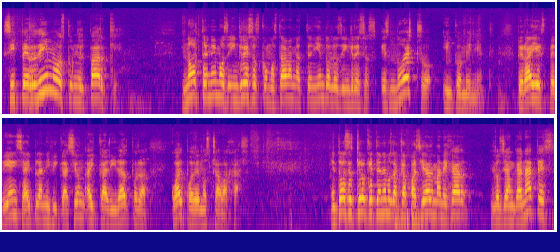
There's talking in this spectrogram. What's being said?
Si perdimos con el parque, no tenemos ingresos como estaban teniendo los ingresos, es nuestro inconveniente. Pero hay experiencia, hay planificación, hay calidad por la cual podemos trabajar. Entonces creo que tenemos la capacidad de manejar los Yanganates,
